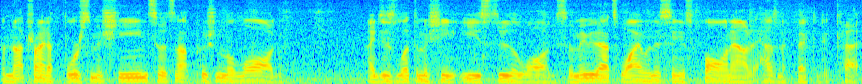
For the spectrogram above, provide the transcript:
I'm not trying to force the machine so it's not pushing the log. I just let the machine ease through the log. So maybe that's why when this thing is falling out, it hasn't affected a cut.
